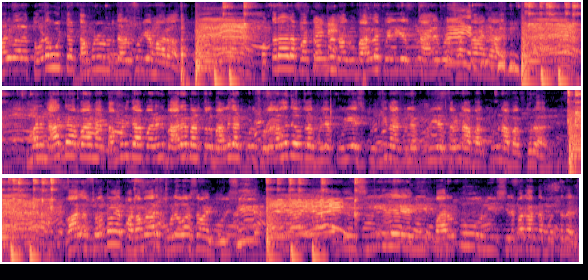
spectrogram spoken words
మరి వాళ్ళ తోడ ఊర్చిన తమ్ముడు ఉన్నాడు ధనసూర్య మహారాజు. కొత్తరాడ పట్టణంలో నాలుగు బాళ్ళ పెళ్ళి చేసుకుని ఆయన కూడా సంతానం కాదు మరి నాకు కాపా నా తమ్ముడి కాపానని భార్య భర్తలు బండ్లు కట్టుకుని సురగల్ల దేవతలకు పుల్లె పూజ చేసి చుట్టుకి నాకు పుల్లె పూజ చేస్తారు నా భక్తులు నా భక్తురాలు. వాళ్ళ శోకమే పడమారి పూల వర్షం అయి కురిసి నీ చీరే నీ పరుపు నీ శిల్పకాంత ముచ్చదని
